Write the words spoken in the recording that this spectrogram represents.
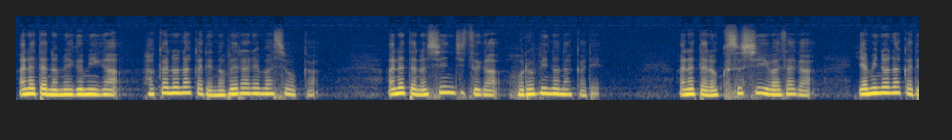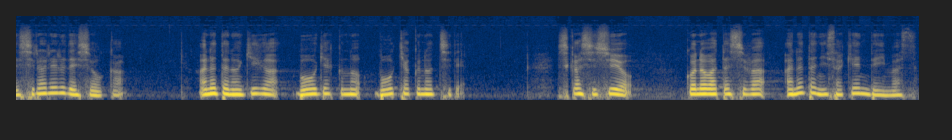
あなたの恵みが墓の中で述べられましょうかあなたの真実が滅びの中であなたの苦しい技が闇の中で知られるでしょうかあなたの義が暴虐の暴虐の地でしかし主よこの私はあなたに叫んでいます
